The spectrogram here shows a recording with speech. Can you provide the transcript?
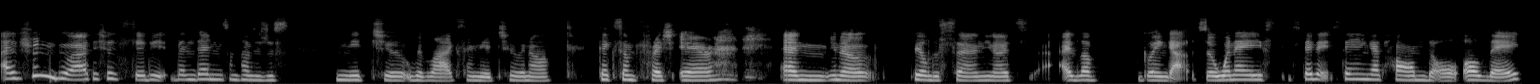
I shouldn't go out. I should study. But then sometimes I just need to relax. I need to, you know, take some fresh air, and you know, feel the sun. You know, it's I love going out. So when I stay staying at home the all, all day,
